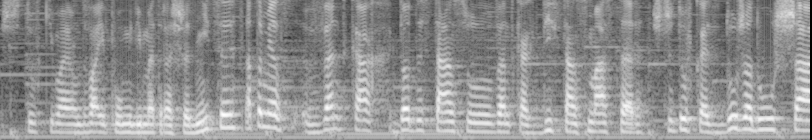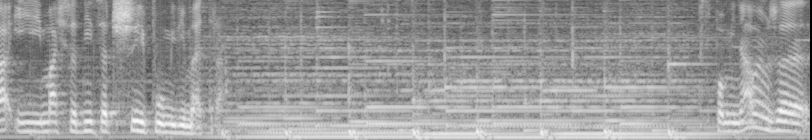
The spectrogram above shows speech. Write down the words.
szczytówki mają 2,5 mm średnicy, natomiast w wędkach do dystansu, w wędkach Distance Master, szczytówka jest dużo dłuższa i ma średnicę 3,5 mm. Wspominałem, że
